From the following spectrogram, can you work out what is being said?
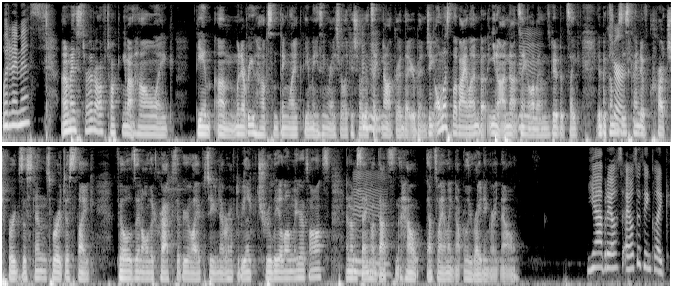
What did I miss? Um, I started off talking about how like the um whenever you have something like The Amazing Race or like a show that's Mm-hmm. like not good that you're binging, almost Love Island, but you know I'm not saying Love Island's good, but it's like it becomes Mm-hmm. Sure, this kind of crutch for existence where it just like fills in all the cracks of your life so you never have to be like truly alone with your thoughts. And I'm saying Mm. how that's how that's why I'm like not really writing right now. Yeah, but I also I also think like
